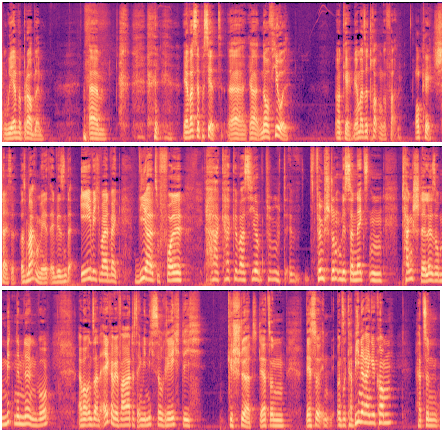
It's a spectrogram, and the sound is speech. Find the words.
we have a problem. ähm, ja, was ist denn passiert? Äh, ja, no fuel. Okay, wir haben also trocken gefahren. Okay, scheiße. Was machen wir jetzt? Ey, wir sind da ewig weit weg. Wir halt so voll ha, kacke, was hier, fünf Stunden bis zur nächsten Tankstelle, so mitten im Nirgendwo. Aber unseren LKW-Fahrer hat das irgendwie nicht so richtig gestört. Der hat so ein, der ist so in unsere Kabine reingekommen, hat so einen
